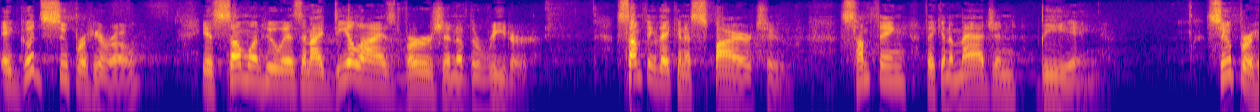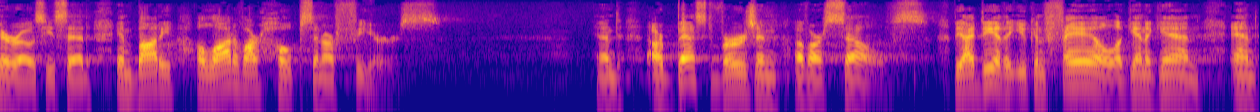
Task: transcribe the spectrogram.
A good superhero is someone who is an idealized version of the reader something they can aspire to, something they can imagine being. Superheroes, he said, embody a lot of our hopes and our fears. And our best version of ourselves. The idea that you can fail again again and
